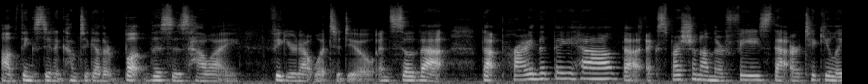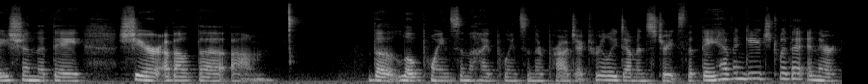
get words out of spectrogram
um, things didn't come together, but this is how I figured out what to do. And so that that pride that they have, that expression on their face, that articulation that they share about the um, the low points and the high points in their project really demonstrates that they have engaged with it and they're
